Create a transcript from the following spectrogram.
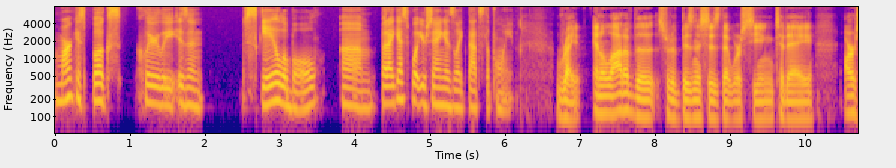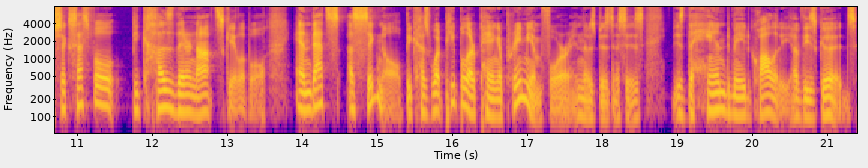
Marcus Books clearly isn't scalable. Um, but I guess what you're saying is like, that's the point. Right. And a lot of the sort of businesses that we're seeing today are successful because they're not scalable. And that's a signal because what people are paying a premium for in those businesses is the handmade quality of these goods,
